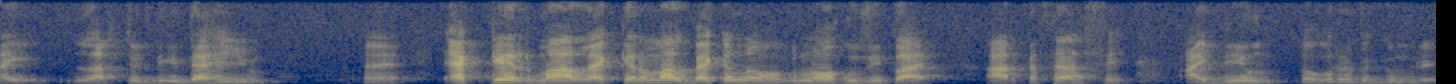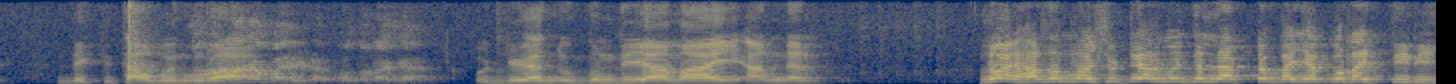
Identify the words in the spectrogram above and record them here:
আই লাস্টের দিকে দেখাইম হ্যাঁ একের মাল একের মাল বেকে ন খুঁজি পায়। আর কাছে আছে আই দিম তগরে বেগুন রে দেখতে থাও বন্ধুরা। কত টাকা ওই দিয়া গুণ দিয়া মাই আন্নের নয় হাজার নয়শো টাকার মধ্যে ল্যাপটপ পাইয়া করাই তিরি।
